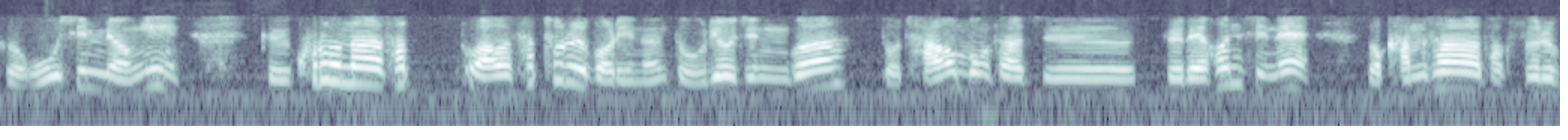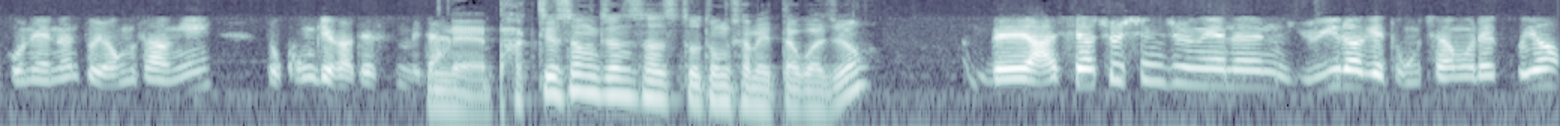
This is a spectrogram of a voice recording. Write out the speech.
그 50명이 그 코로나 사와 사투를 벌이는 또 의료진과 또 자원봉사자들의 헌신에 또 감사 박수를 보내는 또 영상이 또 공개가 됐습니다. 네, 박지성 전 선수도 동참했다고 하죠? 네, 아시아 출신 중에는 유일하게 동참을 했고요.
